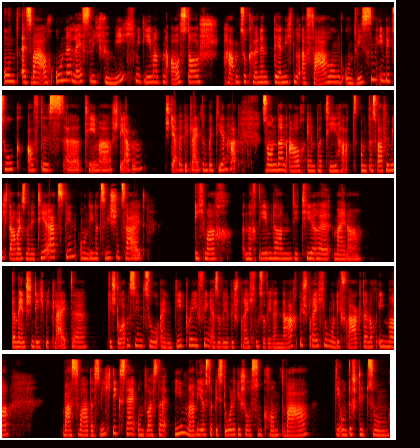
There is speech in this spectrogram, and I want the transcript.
Und es war auch unerlässlich für mich, mit jemandem Austausch haben zu können, der nicht nur Erfahrung und Wissen in Bezug auf das äh, Thema Sterben, Sterbebegleitung bei Tieren hat, sondern auch Empathie hat. Und das war für mich damals meine Tierärztin und in der Zwischenzeit, ich mache, nachdem dann die Tiere meiner, der Menschen, die ich begleite, gestorben sind, so ein Debriefing. Also wir besprechen so wie eine Nachbesprechung und ich frage dann auch immer, was war das Wichtigste und was da immer wie aus der Pistole geschossen kommt, war die Unterstützung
